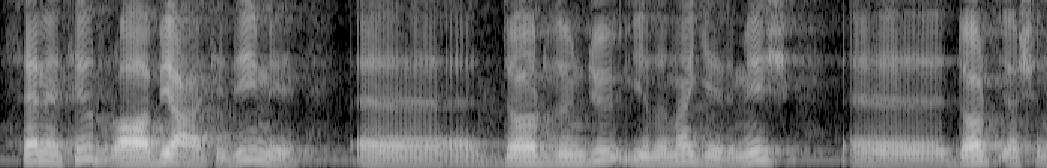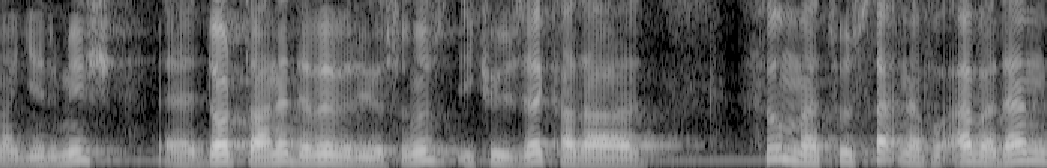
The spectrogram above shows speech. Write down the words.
senetir rabiati değil mi? Ee, dördüncü yılına girmiş, e, 4 yaşına girmiş, e, 4 tane deve veriyorsunuz 200'e kadar. ثُمَّ تُسْتَأْنَفُ أَبَدًا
